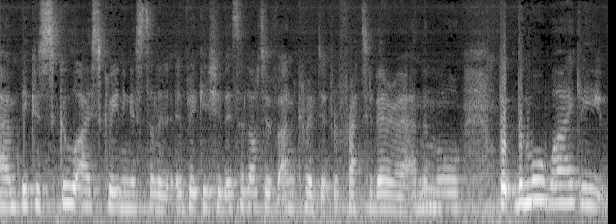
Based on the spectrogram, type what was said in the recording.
um, because school eye screening is still a, a, big issue. There's a lot of uncorrected refractive error, and the mm. more the, the more widely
